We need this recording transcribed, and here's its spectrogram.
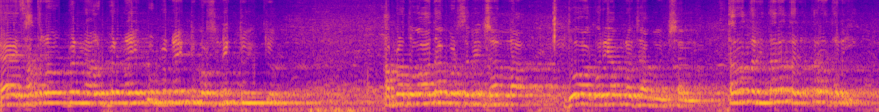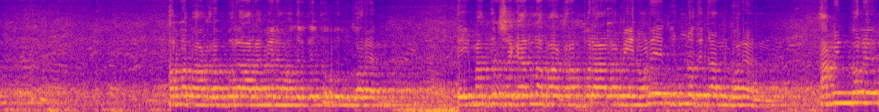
হ্যাঁ ছাত্ররা উঠবেন না উঠবেন না, একটু উঠবেন না, একটু বসেন, একটু একটু। আপনারা তো ওয়াদা করছেন ইনশাল্লাহ দোয়া করি আমরা যাব ইনশাল্লাহ তাড়াতাড়ি তাড়াতাড়ি তাড়াতাড়ি। আল্লাহ পাক রব্বুল আলমিন আমাদেরকে কবুল করেন। এই মাদ্রাসাকে আল্লাহ পাক রব্বুল আলমিন অনেক উন্নতি দান করেন। আমিন বলেন।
